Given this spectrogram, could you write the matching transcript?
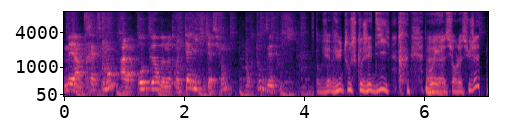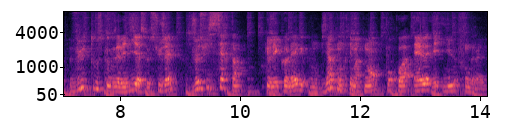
mais un traitement à la hauteur de notre qualification pour toutes et tous. Donc, vu tout ce que j'ai dit euh, sur le sujet. Vu tout ce que vous avez dit à ce sujet, je suis certain que les collègues ont bien compris maintenant pourquoi elles et ils font grève.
